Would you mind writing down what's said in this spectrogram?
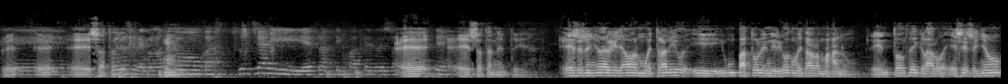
Que, eh, eh, exactamente. Bueno, se le conoce con Casucha y es Francisco Acedo, exactamente. Eh, exactamente. Ese señor era el que llevaba el muestrario y un pastor le indicó donde estaba el majano. Entonces, claro, ese señor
